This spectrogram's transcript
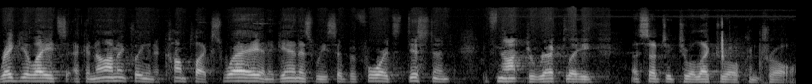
regulates economically in a complex way, and again, as we said before, it's distant, it's not directly uh, subject to electoral control.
